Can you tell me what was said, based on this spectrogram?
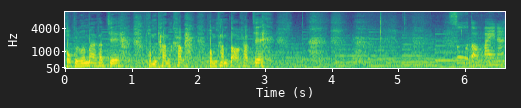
ขอบคุณมากๆครับเจ๊ ผมทำครับ ผมทำต่อครับเจ๊ สู้ต่อไปนะ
